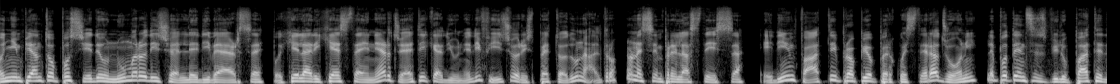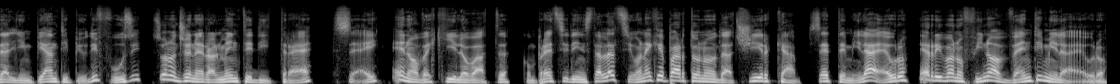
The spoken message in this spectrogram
ogni impianto possiede un numero di celle diverse, poiché la richiesta energetica di un edificio rispetto ad un altro non è sempre la stessa, ed infatti proprio per queste ragioni le potenze sviluppate dagli impianti più diffusi sono generalmente di 3, 6 e 9 kW, con prezzi di installazione che partono da circa 7.000 euro e arrivano fino a 20.000 euro.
